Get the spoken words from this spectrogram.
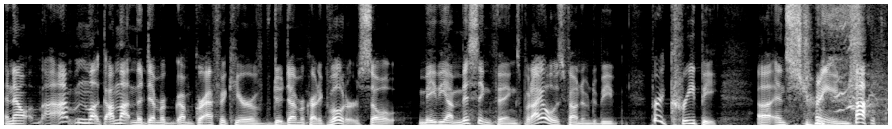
And now I'm look, I'm not in the demographic here of Democratic voters, so maybe I'm missing things. But I always found him to be very creepy. Uh, and strange,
